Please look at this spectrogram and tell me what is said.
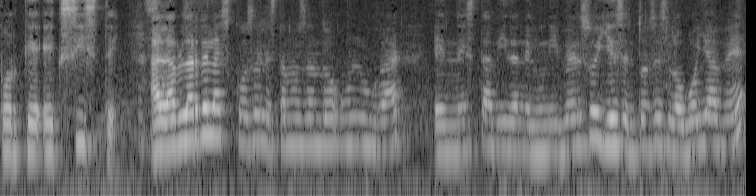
porque existe. Al hablar de las cosas le estamos dando un lugar en esta vida, en el universo y es entonces lo voy a ver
